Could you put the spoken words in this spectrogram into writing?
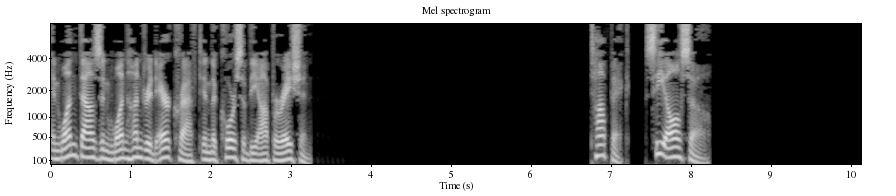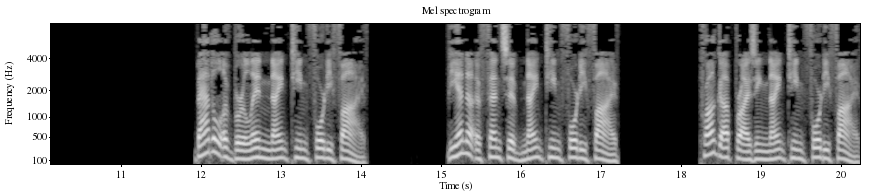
and 1,100 aircraft in the course of the operation. See also Battle of Berlin 1945 Vienna Offensive 1945 Prague Uprising 1945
